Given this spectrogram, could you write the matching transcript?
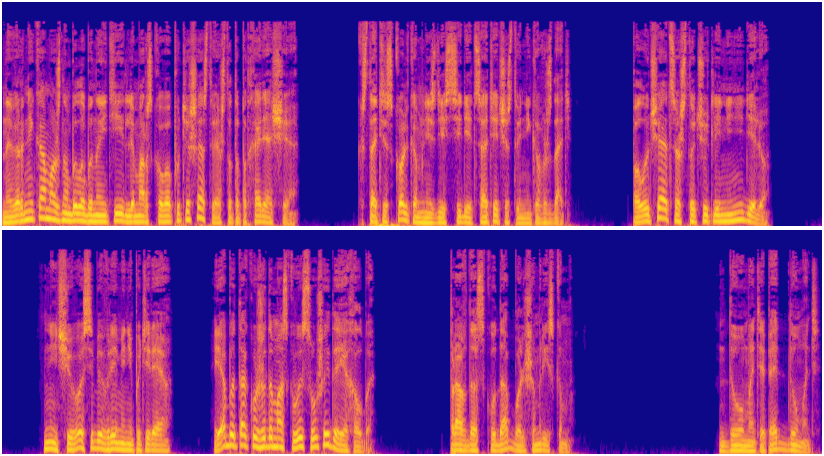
Наверняка можно было бы найти и для морского путешествия что-то подходящее. Кстати, сколько мне здесь сидеть соотечественников ждать? Получается, что чуть ли не неделю. Ничего себе времени потеряю. Я бы так уже до Москвы сушей доехал бы. Правда, с куда большим риском. Думать, опять думать.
